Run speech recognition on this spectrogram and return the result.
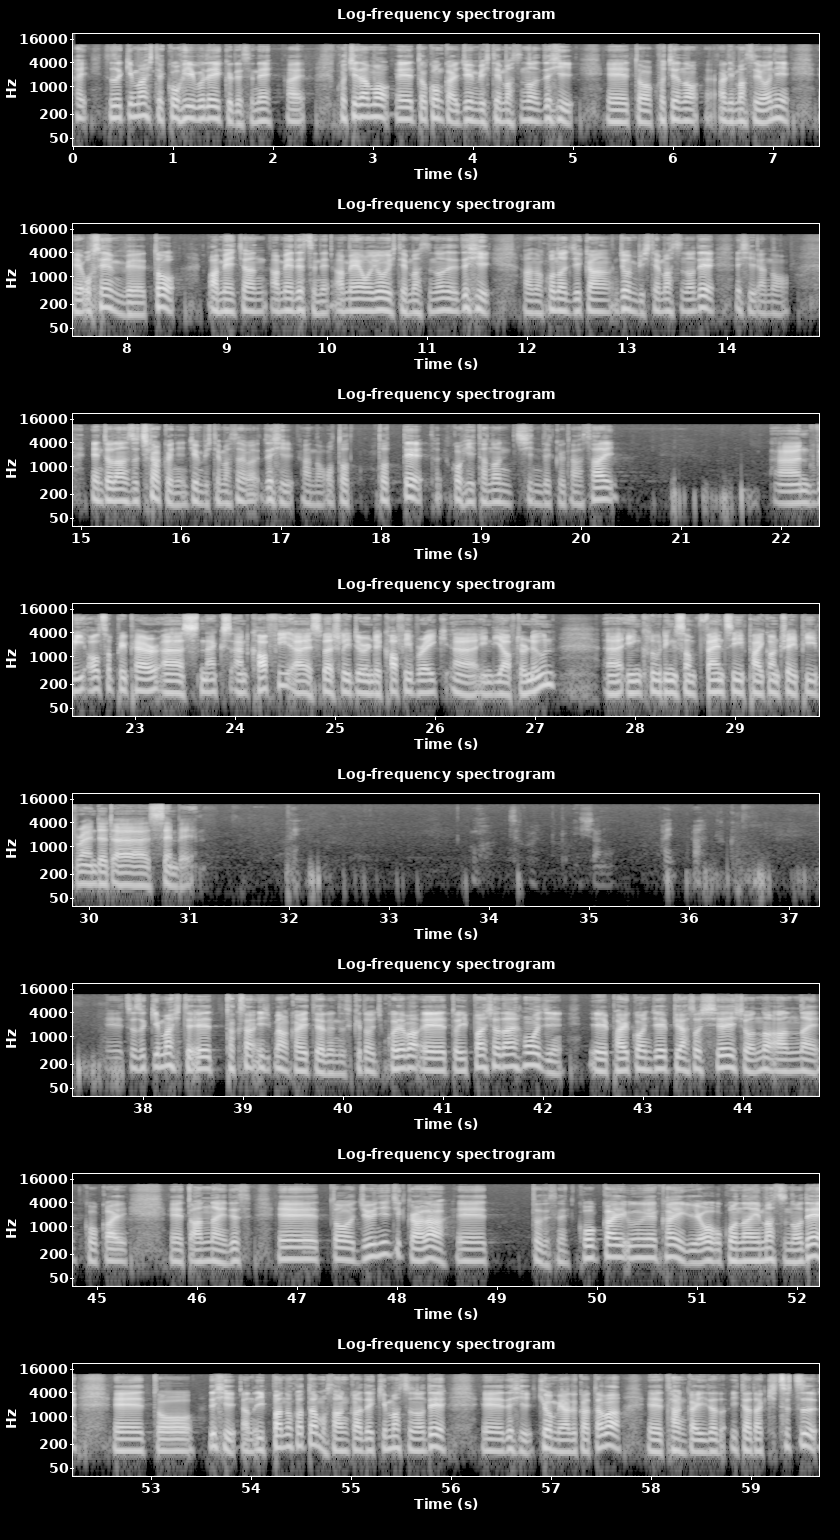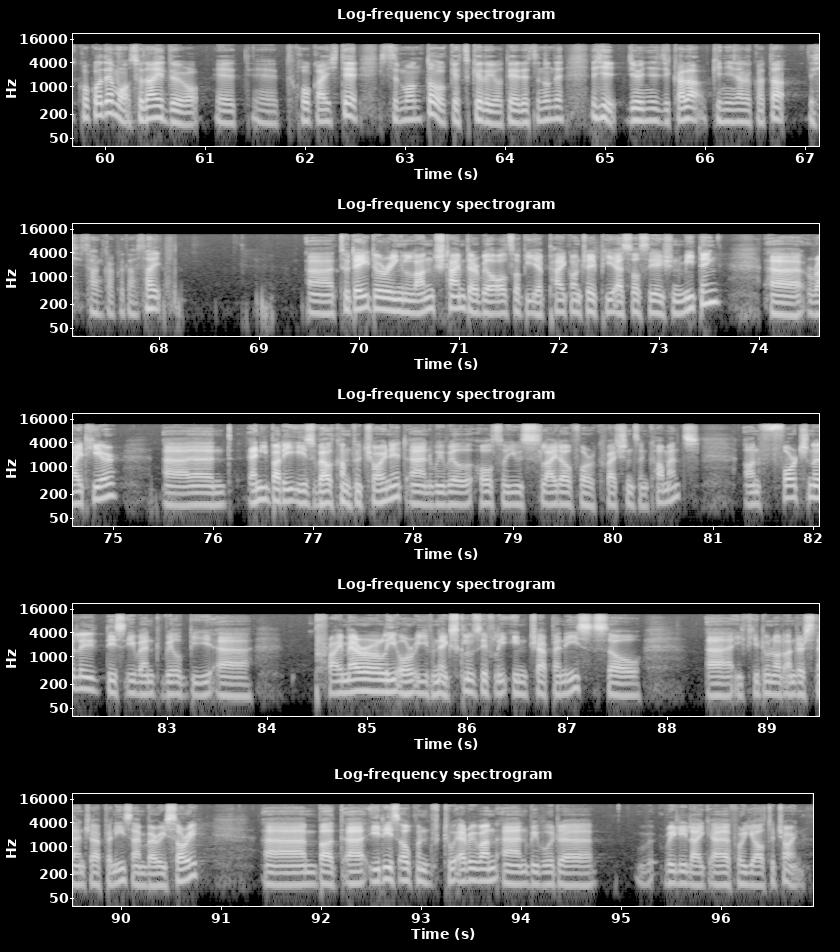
はい、続きましてコーヒーブレイクですね。はい、こちらも、えー、と今回準備してますので、ぜひ、えー、とこちらのありますように、えーおせんべいと飴ちゃん飴ですね、飴を用意してますので、ぜひあのこの時間準備してますので、ぜひあのエントランス近くに準備してますので、ぜひあのおと取ってコーヒー楽しんでください。And we also prepare uh, snacks and coffee, uh, especially during the coffee break uh, in the afternoon, including some fancy PyCon JP branded uh, senbei. はい、あえー続きまして、えーたくさん今書いてあるんですけど、これは、えー、と一般社団法人、えー、PyConJP アソシエーションの案内、公開、えー、と案内です。えー、と12時から、えーとですね、公開運営会議を行いますので、えー、とぜひあの一般の方も参加できますので、えーぜひ興味ある方は、えー参加いただいただきつつ、ここでもスライドを、えーえー公開して質問等を受け付ける予定ですので、ぜひ12時から気になる方、ぜひ参加ください。Uh, today during lunchtime, there will also be a PyCon JP Association meeting uh, right here. and anybody is welcome to join it. And we will also use Slido for questions and comments. Unfortunately, this event will be uh, primarily or even exclusively in Japanese. So uh, if you do not understand Japanese, I'm very sorry. Um, but uh, it is open to everyone, and we would uh, really like uh, for you all to join.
